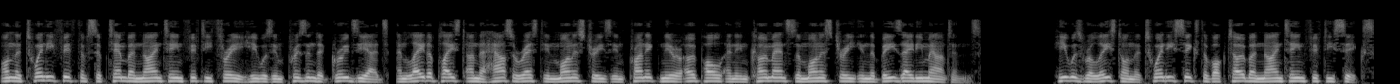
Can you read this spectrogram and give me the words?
On 25 September 1953 he was imprisoned at Grudziądz, and later placed under house arrest in monasteries in Prudnik near Opole and in Komańcza Monastery in the Bieszczady Mountains. He was released on 26 October 1956.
